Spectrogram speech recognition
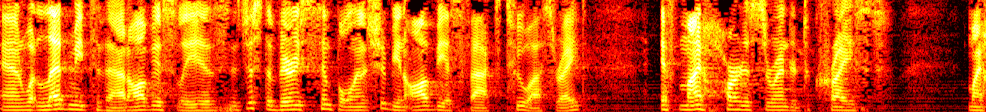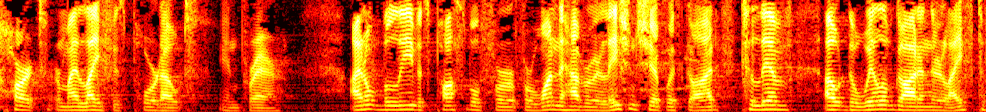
And what led me to that, obviously, is, is just a very simple, and it should be an obvious fact to us, right? If my heart is surrendered to Christ, my heart or my life is poured out in prayer. I don't believe it's possible for, for one to have a relationship with God, to live out the will of God in their life, to,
